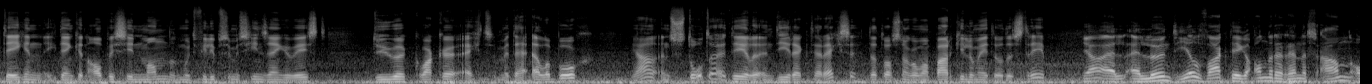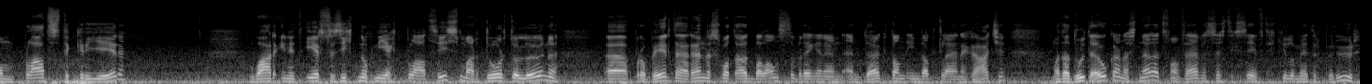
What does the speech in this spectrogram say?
tegen, ik denk een Alpecin man, dat moet Philipsen misschien zijn geweest, duwen, kwakken, echt met de elleboog ja, een stoot uitdelen, een directe rechtse. Dat was nog om een paar kilometer de streep. Ja, hij, leunt heel vaak tegen andere renners aan om plaats te creëren. Waar in het eerste zicht nog niet echt plaats is, maar door te leunen uh, probeert hij renners wat uit balans te brengen en, en, duikt dan in dat kleine gaatje. Maar dat doet hij ook aan een snelheid van 65, 70 km per uur.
